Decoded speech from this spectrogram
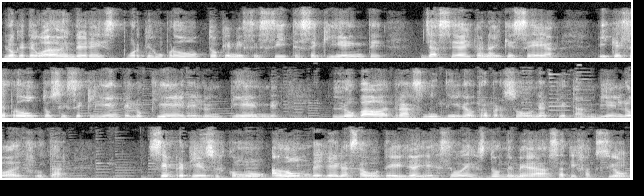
Lo que te voy a vender es porque es un producto que necesite ese cliente, ya sea el canal que sea, y que ese producto, si ese cliente lo quiere, lo entiende, lo va a transmitir a otra persona que también lo va a disfrutar siempre pienso es como a dónde llega esa botella y eso es donde me da satisfacción.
